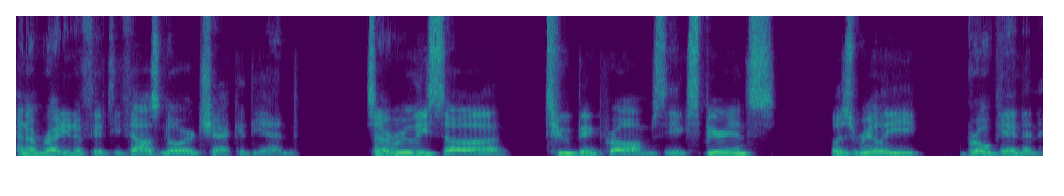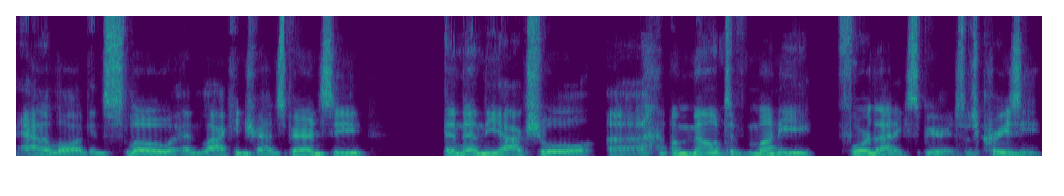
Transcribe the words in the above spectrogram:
and i'm writing a $50000 check at the end. So i really saw two big problems. The experience was really broken and analog and slow and lacking transparency and then the actual uh, amount of money for that experience was crazy.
